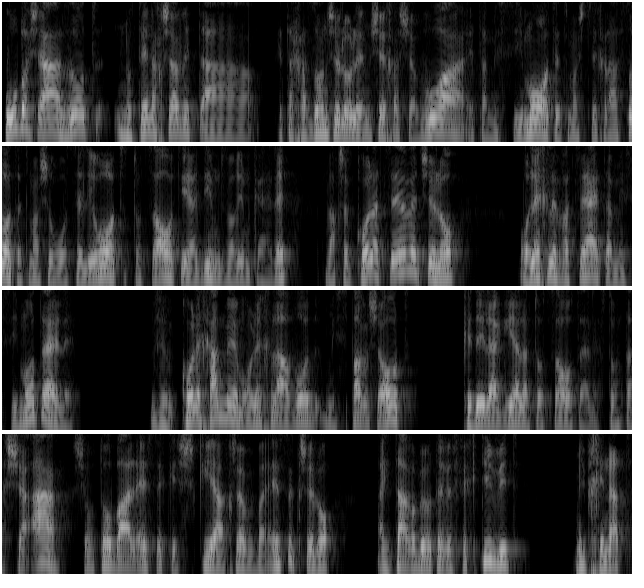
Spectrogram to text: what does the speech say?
הוא בשעה הזאת נותן עכשיו את, ה, את החזון שלו להמשך השבוע, את המשימות, את מה שצריך לעשות, את מה שהוא רוצה לראות, תוצאות, יעדים, דברים כאלה. ועכשיו כל הצוות שלו הולך לבצע את המשימות האלה. וכל אחד מהם הולך לעבוד מספר שעות כדי להגיע לתוצאות האלה. זאת אומרת השעה שאותו בעל עסק השקיע עכשיו בעסק שלו הייתה הרבה יותר אפקטיבית מבחינת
